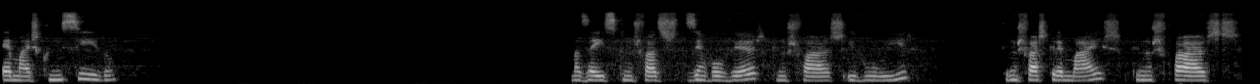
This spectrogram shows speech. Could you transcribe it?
é mais conhecido, mas é isso que nos faz desenvolver, que nos faz evoluir, que nos faz querer mais, que nos faz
